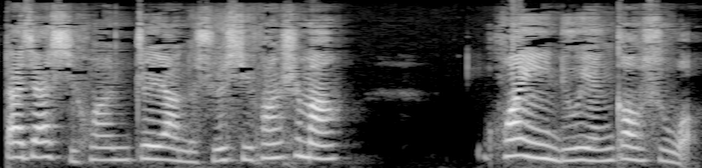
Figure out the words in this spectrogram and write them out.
大家喜欢这样的学习方式吗？欢迎留言告诉我。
